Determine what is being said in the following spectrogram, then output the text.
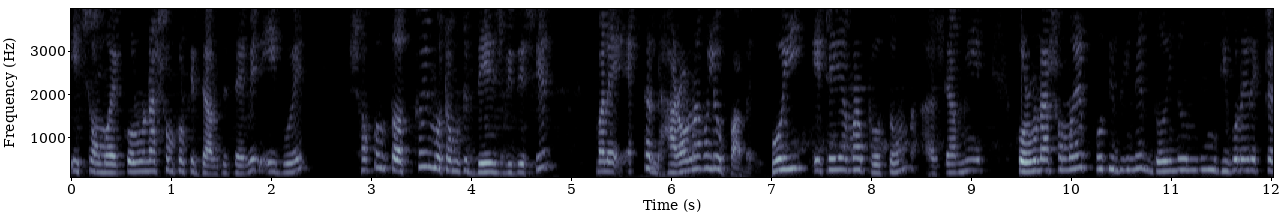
এই সময় করোনা সম্পর্কে জানতে চাইবেন এই বইয়ে সকল তথ্যই মোটামুটি দেশ বিদেশের মানে একটা ধারণা হলেও পাবেন। বই এটাই আমার প্রথম আমি করোনার সময়ে প্রতিদিনের দৈনন্দিন জীবনের একটা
